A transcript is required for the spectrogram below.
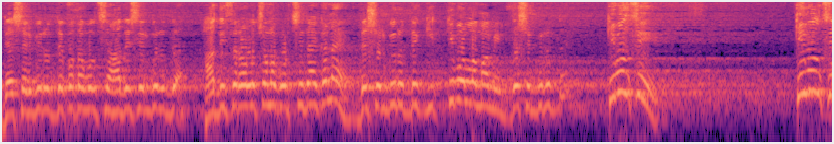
দেশের বিরুদ্ধে কথা বলছি হাদিসের বিরুদ্ধে হাদিসের আলোচনা করছি না এখানে দেশের বিরুদ্ধে কি কি বললাম আমি? দেশের বিরুদ্ধে? কি বলছি? কি বলছি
